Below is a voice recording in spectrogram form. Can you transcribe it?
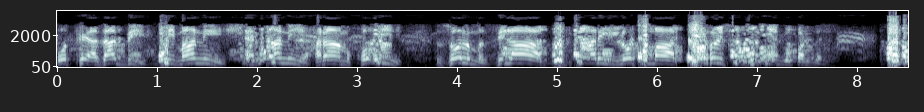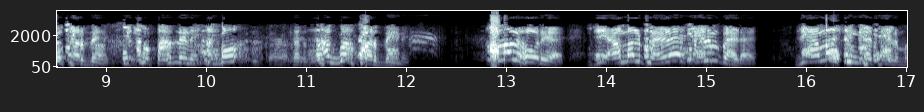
اتے آزادی، بےمانی، شیطانی، حرام خوری، ظلم، زنا، بدکاری، لوٹ مار یہ پڑھتے ہیں اگو کرتے ہیں پچھو پڑھتے ہیں اگو اگو کرتے ہیں عمل ہو رہا ہے۔ جی عمل پیڑا ہے، علم پیڑا ہے۔ جی عمل چنگا علم۔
